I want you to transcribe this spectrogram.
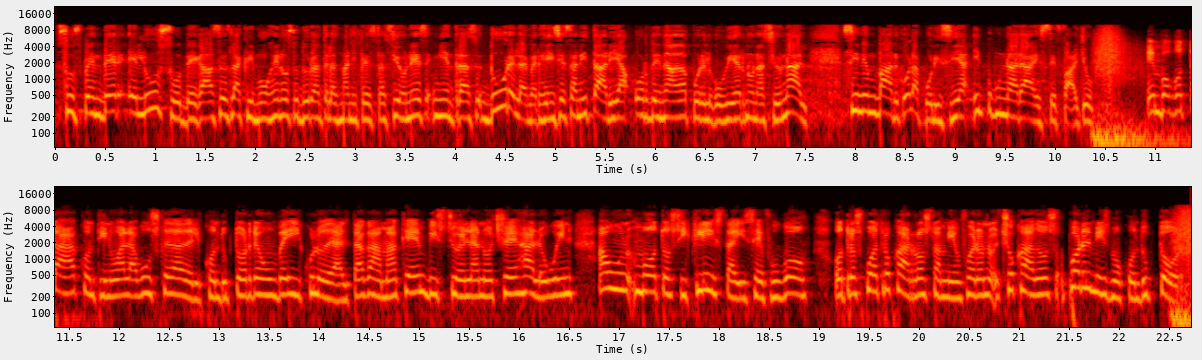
suspender el uso de gases lacrimógenos durante las manifestaciones mientras dure la emergencia sanitaria ordenada por el gobierno nacional. Sin embargo, la policía impugnará este fallo. En Bogotá continúa la búsqueda del conductor de un vehículo de alta gama que embistió en la noche de Halloween a un motociclista y se fugó. Otros cuatro carros también fueron chocados por el mismo conductor.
